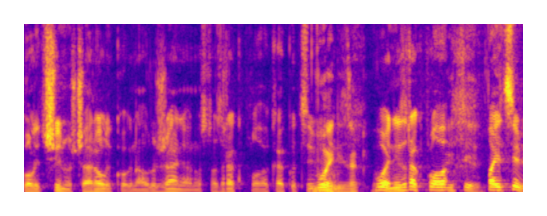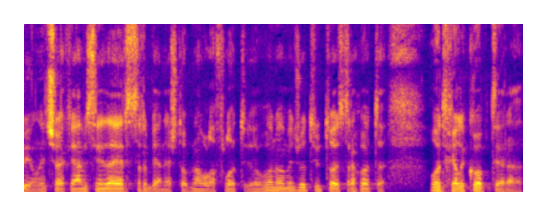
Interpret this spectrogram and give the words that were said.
količinu šarolikog naoružanja, odnosno zrakoplova kako civilni. Vojni zrakoplova. Vojni zrakoplova, I pa i civilni čak. Ja mislim da je Srbija nešto obnovila flotu i ono, međutim, to je strahota od helikoptera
